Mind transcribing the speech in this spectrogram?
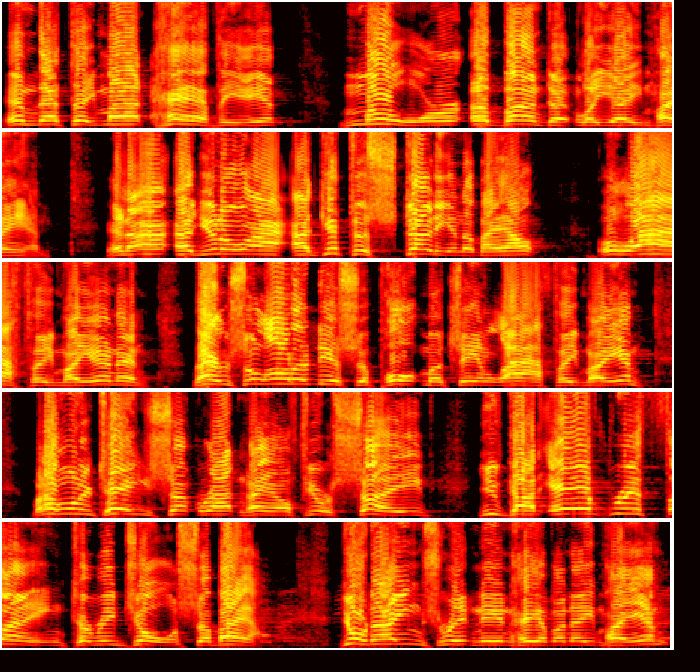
and that they might have it more abundantly. Amen. And I, I you know, I, I get to studying about life, amen, and there's a lot of disappointments in life, amen. But I want to tell you something right now. If you're saved, you've got everything to rejoice about. Your name's written in heaven, amen.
